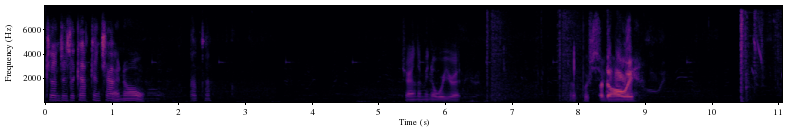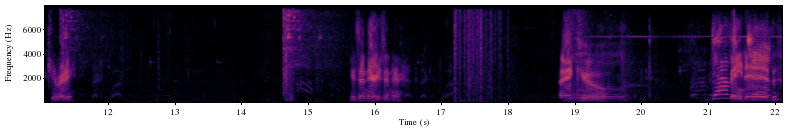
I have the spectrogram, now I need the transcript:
Jen, there's a Kapkan I know. Okay. Jaren, let me know where you're at. Gotta push At through. the hallway. You ready? He's in here, he's in here. Thank you. Ooh. Damn it, Baited. Jen.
